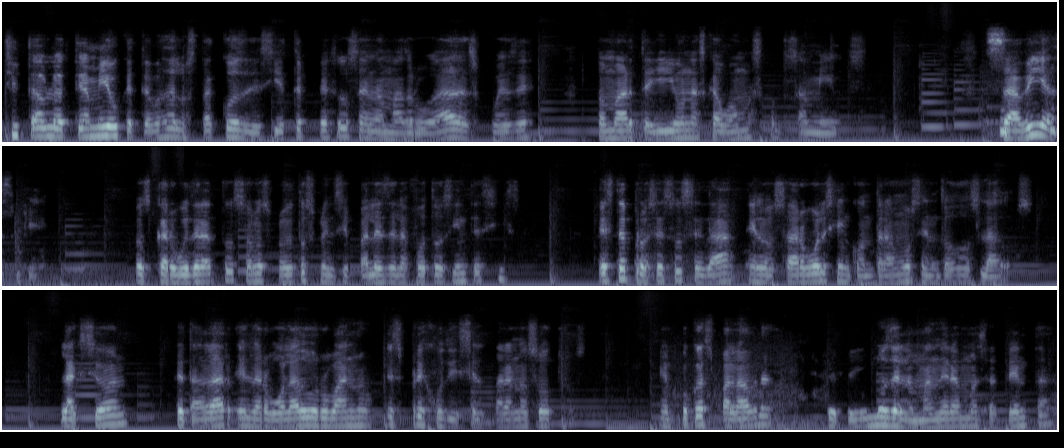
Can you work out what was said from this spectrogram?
Si te hablo a ti, amigo, que te vas a los tacos de 7 pesos en la madrugada después de tomarte ahí unas caguamas con tus amigos. ¿Sabías que los carbohidratos son los productos principales de la fotosíntesis? Este proceso se da en los árboles que encontramos en todos lados. La acción de talar el arbolado urbano es prejudicial para nosotros. En pocas palabras, te pedimos de la manera más atenta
